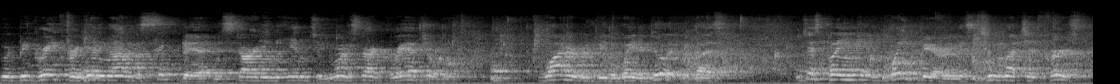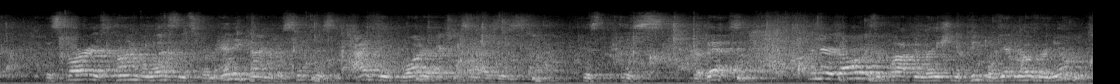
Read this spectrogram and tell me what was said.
would be great for getting out of the sick bed and starting into. You want to start gradually. Water would be the way to do it because just playing weight bearing is too much at first. As far as convalescence from any kind of a sickness, I think water exercise is, is, is the best. And there's always a population of people getting over an illness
